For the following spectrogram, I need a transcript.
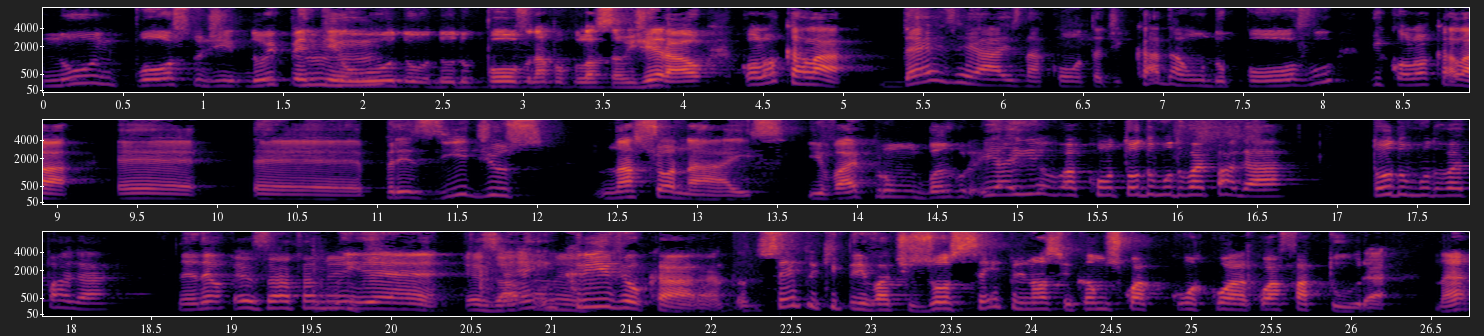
no imposto de, do IPTU uhum. do, do, do povo na população em geral, coloca lá 10 reais na conta de cada um do povo e coloca lá é, é, presídios nacionais e vai para um banco. E aí a, todo mundo vai pagar. Todo mundo vai pagar. Entendeu? Exatamente. É, Exatamente. é incrível, cara. Sempre que privatizou, sempre nós ficamos com a, com a, com a fatura. Né?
